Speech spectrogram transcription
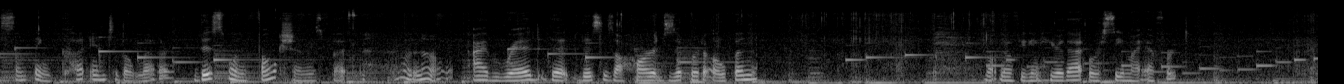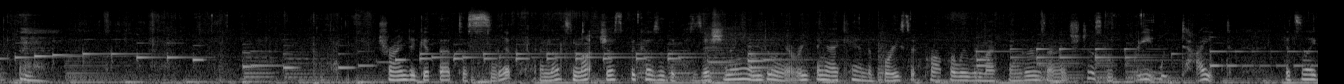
something cut into the leather. This one functions, but I don't know. I've read that this is a hard zipper to open. Don't know if you can hear that or see my effort. trying to get that to slip, and that's not just because of the positioning. I'm doing everything I can to brace it properly with my fingers, and it's just really tight. It's like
